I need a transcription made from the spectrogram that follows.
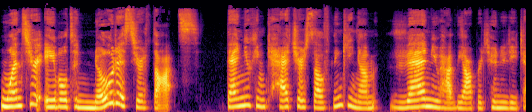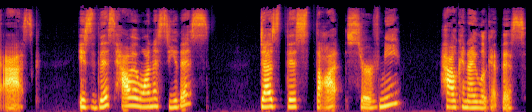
Once you're able to notice your thoughts, then you can catch yourself thinking them. Then you have the opportunity to ask, is this how I want to see this? Does this thought serve me? How can I look at this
